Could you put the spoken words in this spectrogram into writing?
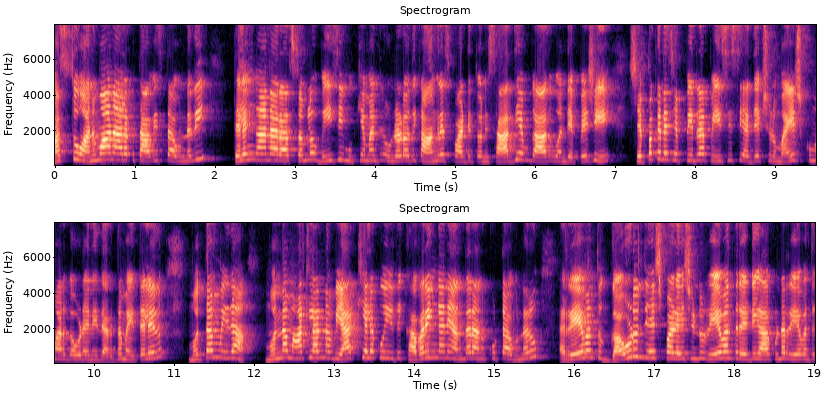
మస్తు అనుమానాలకు తావిస్తూ ఉన్నది. తెలంగాణ రాష్ట్రంలో బీసీ ముఖ్యమంత్రి ఉండడం అది కాంగ్రెస్ పార్టీతోని సాధ్యం కాదు అని చెప్పేసి చెప్పకనే చెప్పిండ్రా పీసీసీ అధ్యక్షుడు మహేష్ కుమార్ గౌడ్ అనేది అర్థమైతలేదు. మొత్తం మీద మొన్న మాట్లాడిన వ్యాఖ్యలకు ఇది కవరింగ్ అని అందరూ అనుకుంటా ఉన్నారు. రేవంత్ గౌడుని చేసి పడేసిండ్రు. రేవంత్ రెడ్డి కాకుండా రేవంత్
